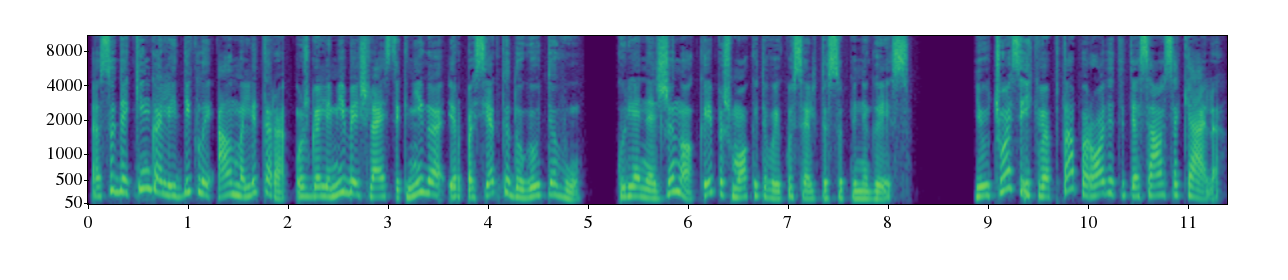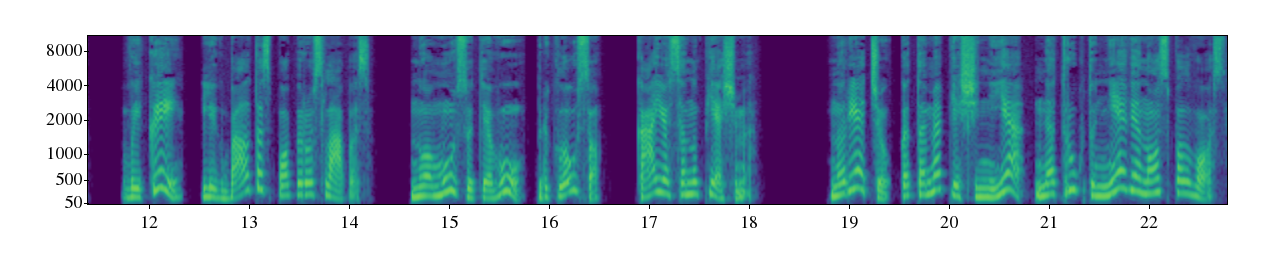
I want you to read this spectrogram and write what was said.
Esu dėkinga leidiklai Alma Litera už galimybę išleisti knygą ir pasiekti daugiau tėvų, kurie nežino, kaip išmokyti vaikus elgtis su pinigais. Jaučiuosi įkvepta parodyti tiesiausią kelią. Vaikai lyg baltas popieriaus lapas. Nuo mūsų tėvų priklauso, ką juose nupiešime. Norėčiau, kad tame piešinyje netrūktų nie vienos spalvos,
